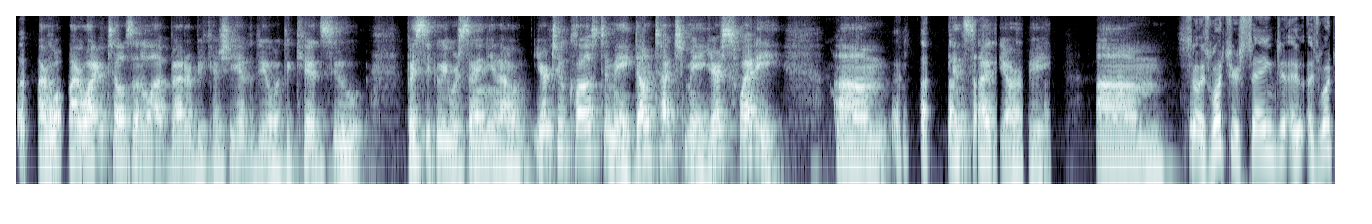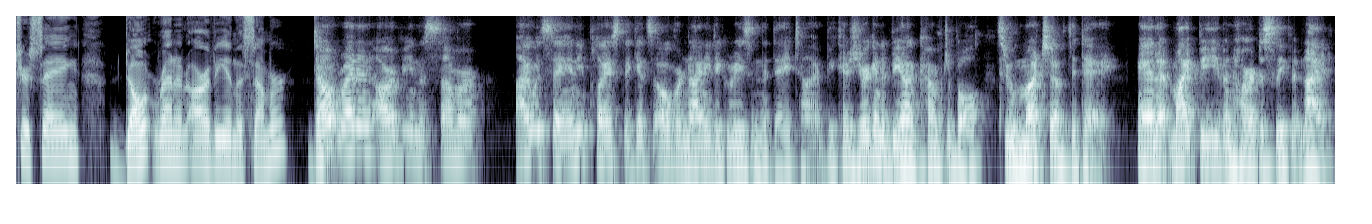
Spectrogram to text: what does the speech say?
my my wife tells it a lot better because she had to deal with the kids who basically were saying, you know, you're too close to me, don't touch me, you're sweaty um, inside the RV. Um, so is what you're saying is what you're saying don't rent an RV in the summer? Don't rent an RV in the summer. I would say any place that gets over 90 degrees in the daytime because you're going to be uncomfortable through much of the day. And it might be even hard to sleep at night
